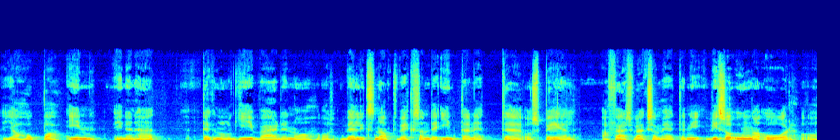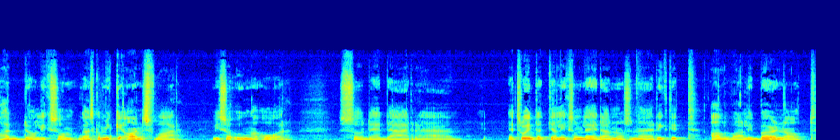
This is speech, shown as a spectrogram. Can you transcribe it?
jag hoppade in i den här teknologivärlden och, och väldigt snabbt växande internet eh, och spel affärsverksamheten i, vid så unga år och hade då liksom ganska mycket ansvar vid så unga år. Så det där... Eh, jag tror inte att jag liksom led av någon sån här riktigt allvarlig burnout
